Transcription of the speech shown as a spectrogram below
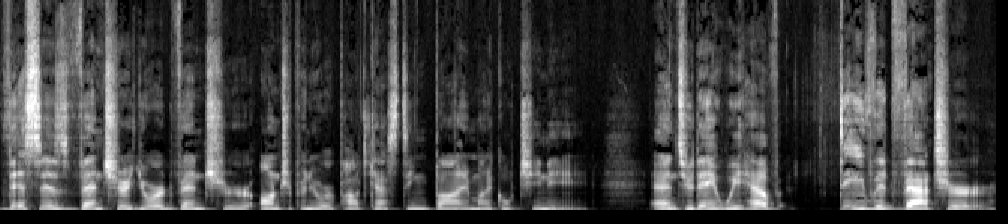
This is Venture Your Adventure Entrepreneur Podcasting by Michael Cheney. And today we have David Vatcher.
